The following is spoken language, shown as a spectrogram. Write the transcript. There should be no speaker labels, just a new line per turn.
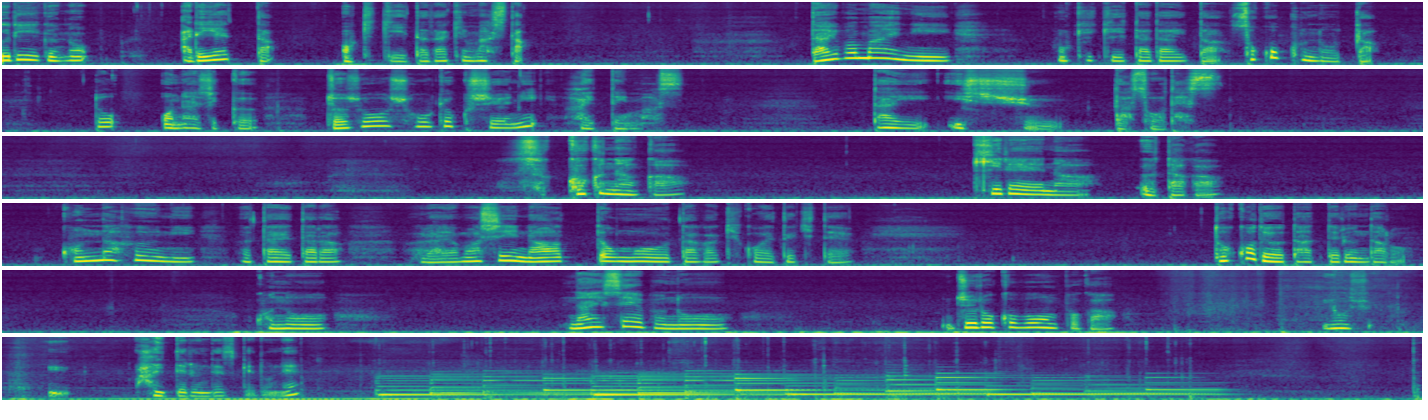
グリーグのアリエッタお聴きいただきました。だいぶ前にお聴きいただいた祖国の歌と同じく叙情小曲集に入っています。第一集だそうです。すっごくなんか綺麗な歌がこんな風に歌えたら羨ましいなって思う歌が聞こえてきてどこで歌ってるんだろう？この内西部の16分音符が4種入ってるんですけどね。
